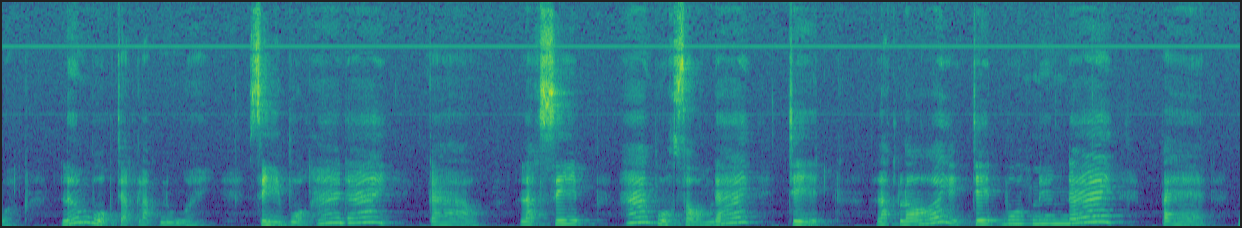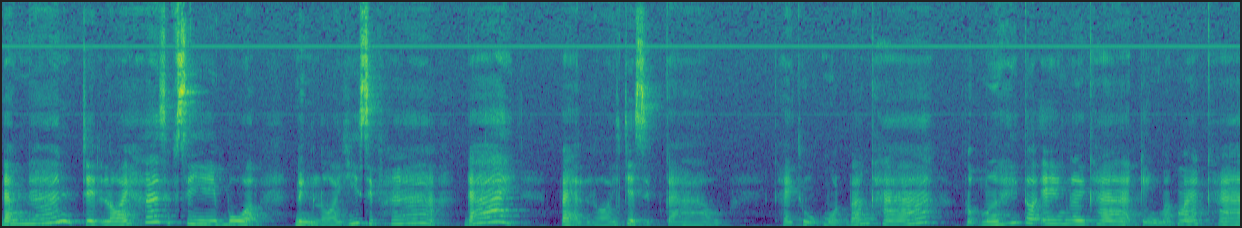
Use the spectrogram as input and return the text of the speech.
วก เริ่มบวกจากหลักหน่วย 4 บวก 5 ได้ 9 หลัก 10 5 บวก 2 ได้ 7 หลักร้อย 7 บวก 1 ได้ 8 ดังนั้น 754 บวก 125 ได้ 879 ใครถูกหมดบ้างคะปรบมือให้ตัวเองเลยค่ะ เก่งมาก ๆ ค่ะ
